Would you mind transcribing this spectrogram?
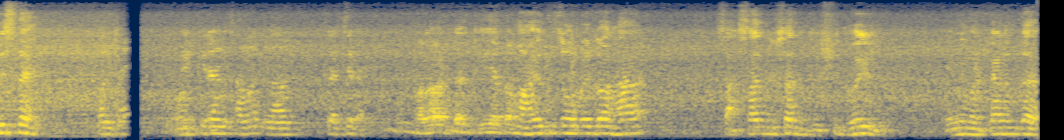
दिसतंय. कोणतं किरण सामंत नाव चर्चेत आहे. मला वाटतं की आता महायुतीचा उमेदवार हा सहा सात दिवसात घोषित होईल हे मी म्हटल्यानंतर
